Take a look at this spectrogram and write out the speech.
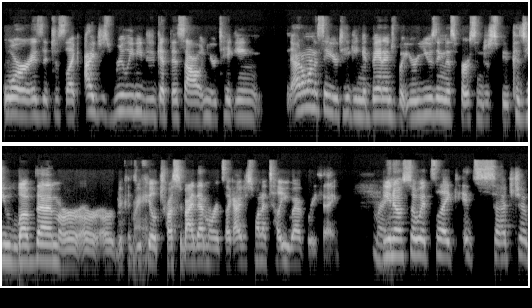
Or is it just like, I just really needed to get this out and you're taking I don't want to say you're taking advantage, but you're using this person just because you love them or or, or because right. you feel trusted by them, or it's like I just want to tell you everything. Right. You know, so it's like it's such a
